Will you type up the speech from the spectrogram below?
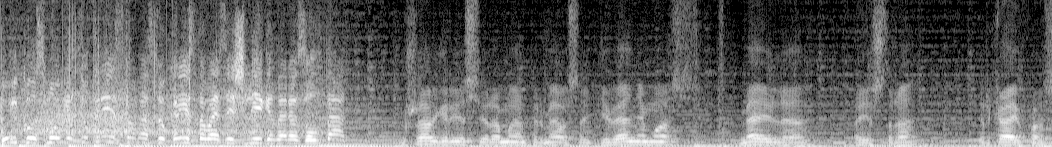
Puikus smūgis su Kristovas, su Kristovas išlygina rezultatą. Žalgeris yra man pirmiausia gyvenimas, meilė, aistra ir kaifas.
